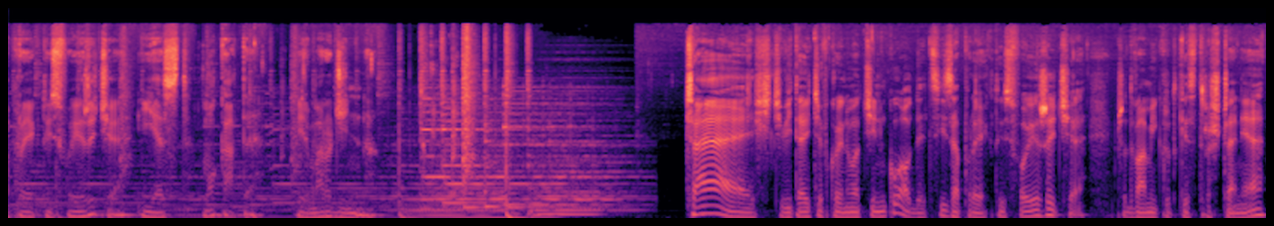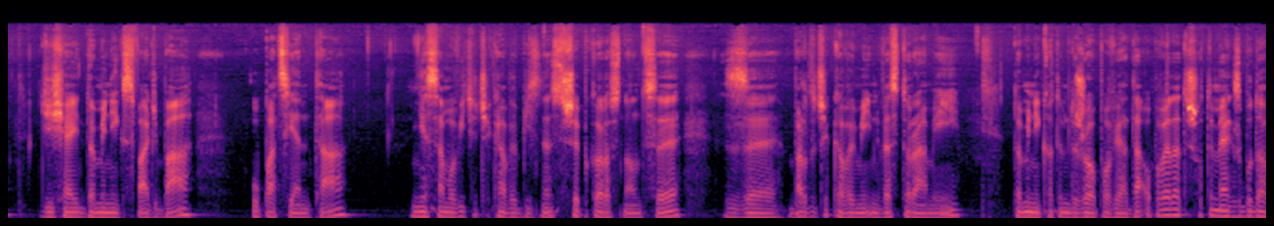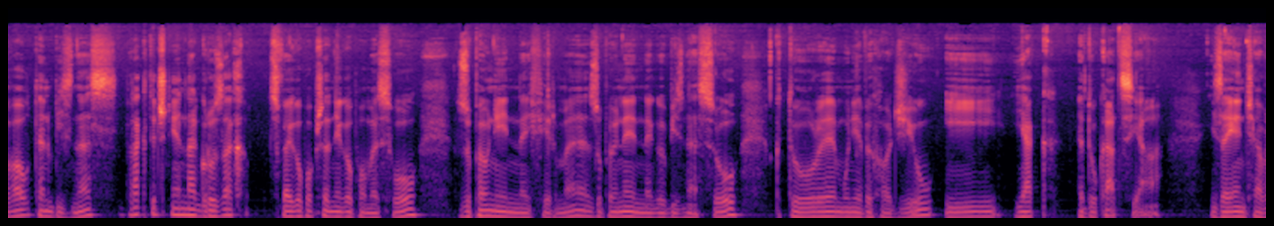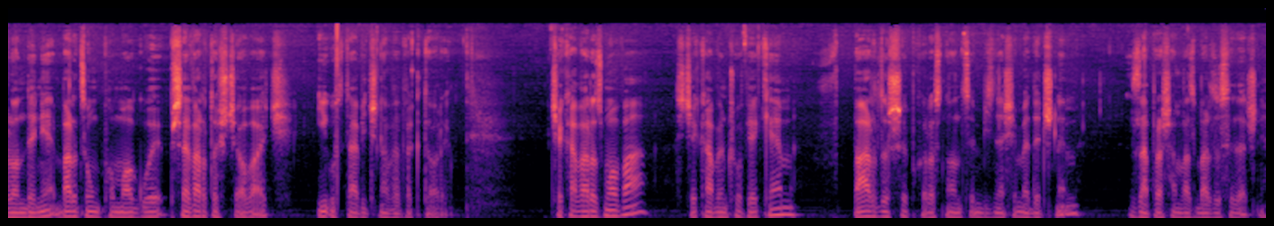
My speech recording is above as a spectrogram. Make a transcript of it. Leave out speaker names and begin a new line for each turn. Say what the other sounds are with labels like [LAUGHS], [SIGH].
Zaprojektuj swoje życie jest Mokate, firma rodzinna. Cześć! Witajcie w kolejnym odcinku audycji Zaprojektuj swoje życie. Przed Wami krótkie streszczenie. Dzisiaj Dominik Swadźba u pacjenta. Niesamowicie ciekawy biznes, szybko rosnący, z bardzo ciekawymi inwestorami. Dominik o tym dużo opowiada. Opowiada też o tym, jak zbudował ten biznes praktycznie na gruzach swojego poprzedniego pomysłu, zupełnie innej firmy, zupełnie innego biznesu, który mu nie wychodził i jak edukacja i zajęcia w Londynie bardzo mu pomogły przewartościować i ustawić nowe wektory. Ciekawa rozmowa z ciekawym człowiekiem w bardzo szybko rosnącym biznesie medycznym. Zapraszam Was bardzo serdecznie.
